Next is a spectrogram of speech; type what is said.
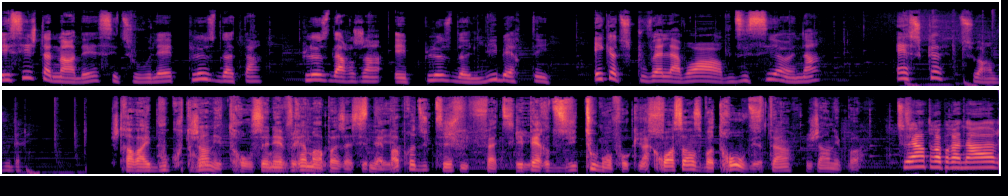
Et si je te demandais si tu voulais plus de temps, plus d'argent et plus de liberté et que tu pouvais l'avoir d'ici un an, est-ce que tu en voudrais? Je travaille beaucoup trop. J'en ai trop. Ce n'est vraiment pas assez. Ce n'est pas productif. Je suis fatigué. J'ai perdu tout mon focus. La croissance va trop vite. Du temps, j'en ai pas. Tu es entrepreneur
